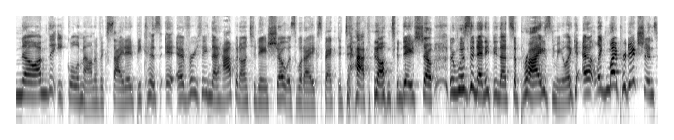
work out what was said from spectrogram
No, I'm the equal amount of excited because it, everything that happened on today's show is what I expected to happen on today's show. There wasn't anything that surprised me. Like like my predictions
